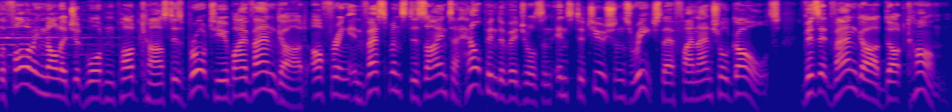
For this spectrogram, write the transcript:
The following Knowledge at Wharton podcast is brought to you by Vanguard, offering investments designed to help individuals and institutions reach their financial goals. Visit Vanguard.com.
